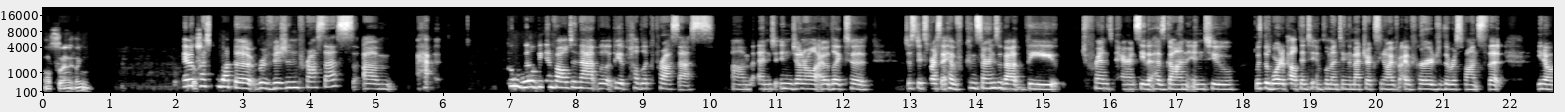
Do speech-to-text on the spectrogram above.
wants to say anything. I have a question about the revision process. Um, who will be involved in that? Will it be a public process? Um, and in general, I would like to just express I have concerns about the transparency that has gone into with the Board of Health into implementing the metrics. You know, I've I've heard the response that you know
